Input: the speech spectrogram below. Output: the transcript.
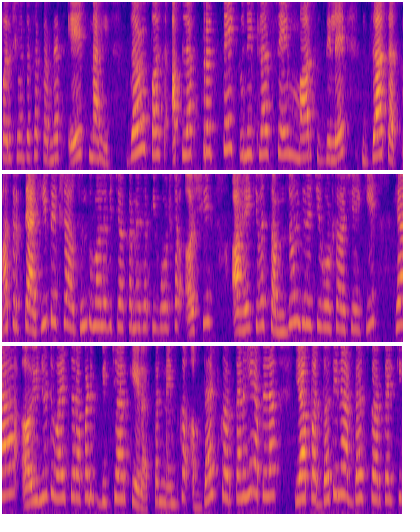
परीक्षेमध्ये तसं करण्यात येत नाही. जवळपास आपल्या प्रत्येक युनिटला सेम मार्क्स दिले जातात. मात्र त्याहीपेक्षा अजून तुम्हाला विचार करण्यासारखी गोष्ट अशी आहे किंवा समजून घेण्याची गोष्ट अशी आहे की ह्या युनिट वाईज जर आपण विचार केला तर नेमकं अभ्यास करतानाही आपल्याला या पद्धतीने अभ्यास करता येईल की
